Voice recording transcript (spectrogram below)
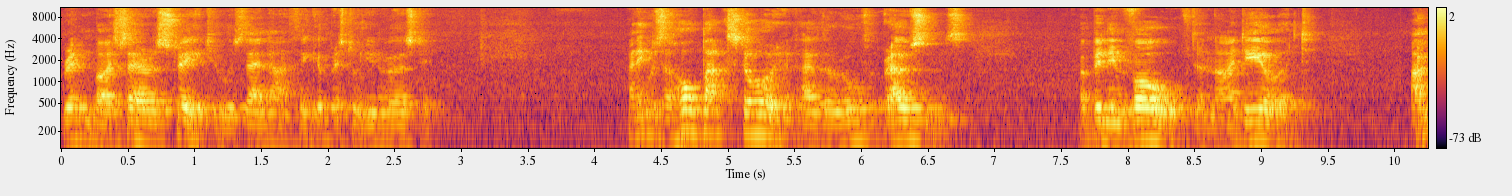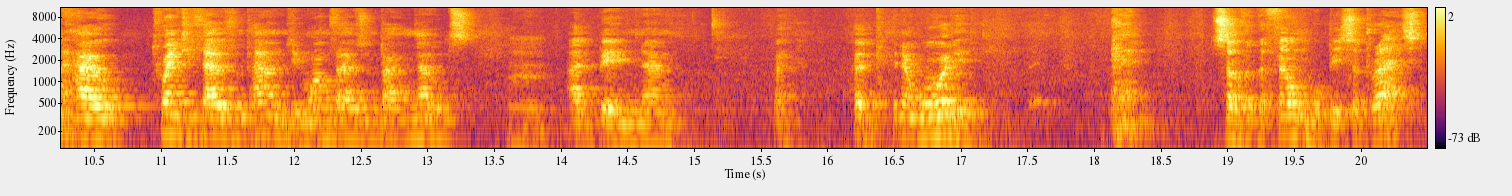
written by Sarah Street, who was then, I think, at Bristol University. And it was the whole backstory of how the Rowsons had been involved and ideal and how £20,000 in £1,000 notes had been, um, had been awarded. So that the film would be suppressed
